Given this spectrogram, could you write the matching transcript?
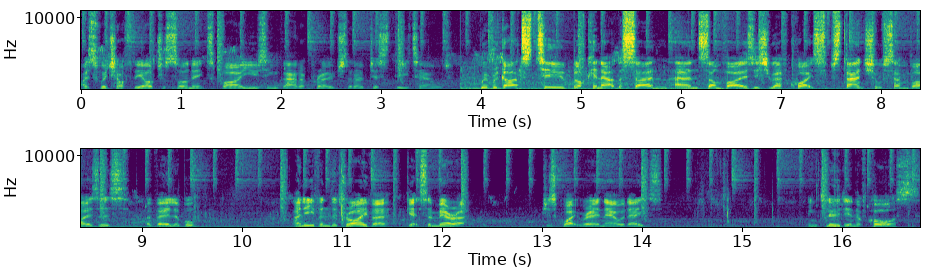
I switch off the ultrasonics by using that approach that I've just detailed. With to blocking out the sun and sun visors you have quite substantial sun visors available. And even the driver gets a mirror which is quite rare nowadays including of course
